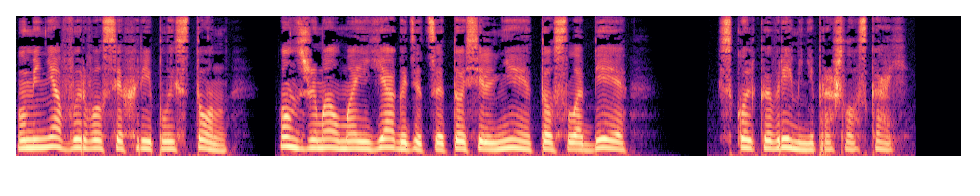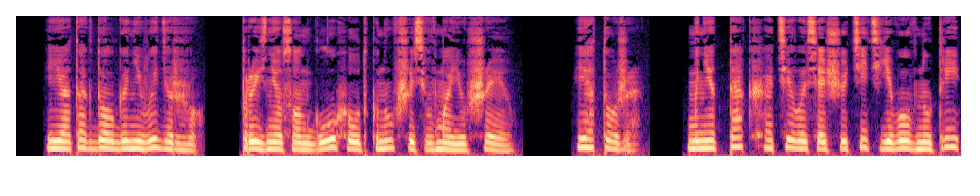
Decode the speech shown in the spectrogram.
у меня вырвался хриплый стон. Он сжимал мои ягодицы то сильнее, то слабее. Сколько времени прошло, Скай? «Я так долго не выдержу», — произнес он глухо, уткнувшись в мою шею. «Я тоже. Мне так хотелось ощутить его внутри,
